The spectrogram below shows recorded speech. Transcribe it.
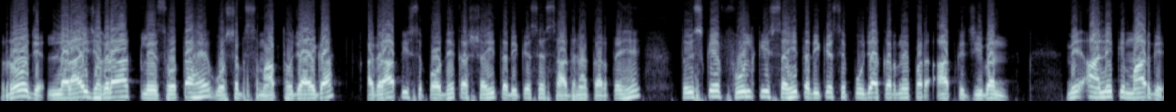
रोज लड़ाई झगड़ा क्लेश होता है, वो सब समाप्त हो जाएगा। अगर आप इस पौधे का सही तरीके से साधना करते हैं तो इसके फूल की सही तरीके से पूजा करने पर आपके जीवन में आने के मार्ग,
